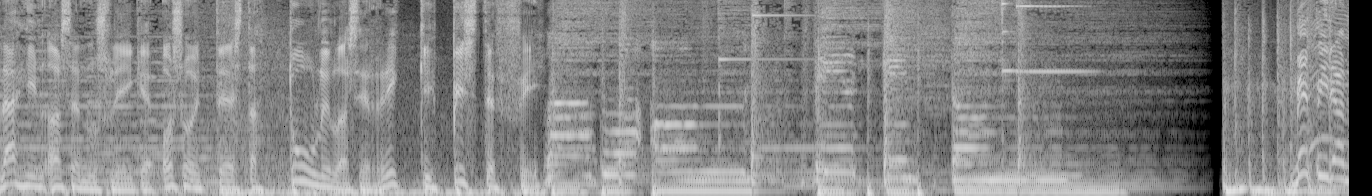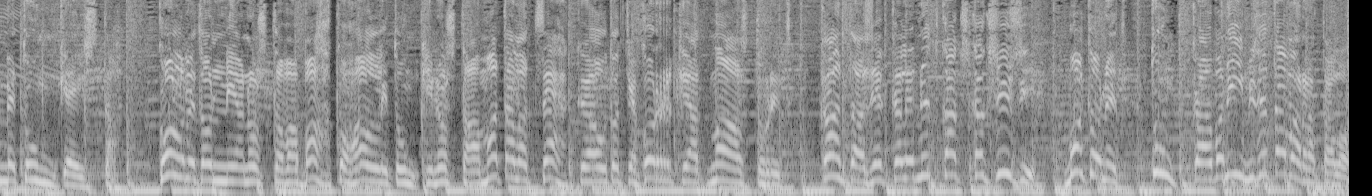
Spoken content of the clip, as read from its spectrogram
lähin asennusliike osoitteesta tuulilasirikki.fi. Laatua on Pilkington. Me pidämme tunkeista. Kolme tonnia nostava Bahko Hallitunkki nostaa matalat sähköautot ja korkeat maasturit. Kantaa asiakkaalle nyt 229. Motonet, tunkkaavan ihmisen tavaratalo.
